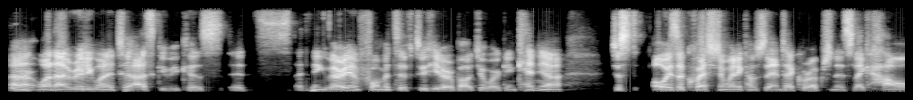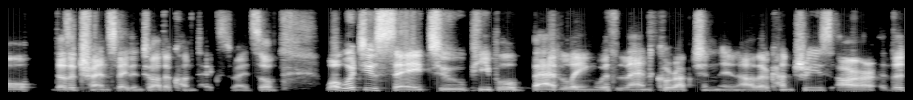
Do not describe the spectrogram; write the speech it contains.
Uh, One I really wanted to ask you because it's, I think, very informative to hear about your work in Kenya. Just always a question when it comes to anti corruption is like, how does it translate into other contexts, right? So, what would you say to people battling with land corruption in other countries are the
